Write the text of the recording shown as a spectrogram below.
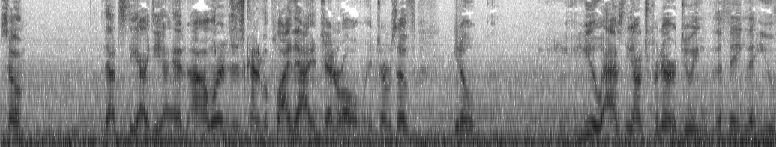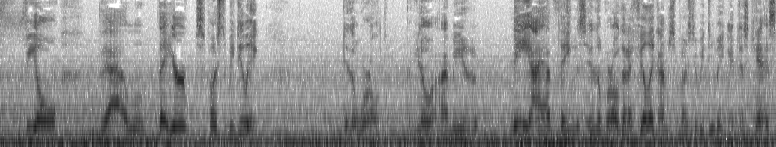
So that's the idea. And I wanted to just kind of apply that in general in terms of, you know, you as the entrepreneur doing the thing that you feel that that you're supposed to be doing in the world. You know, I mean, me, I have things in the world that I feel like I'm supposed to be doing. I just can't es-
